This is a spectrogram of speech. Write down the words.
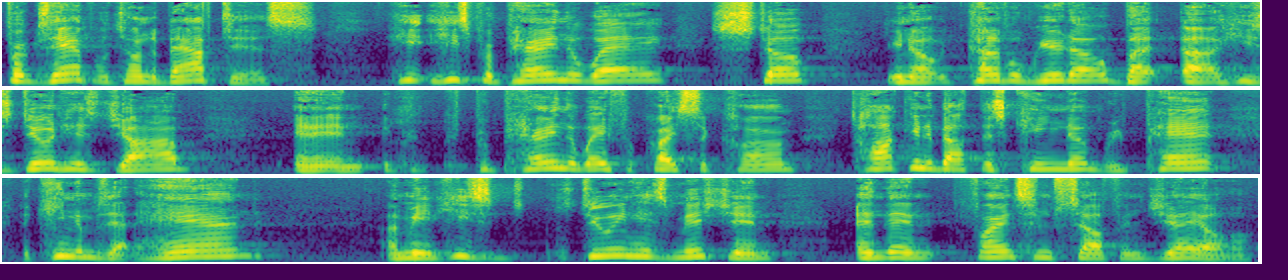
for example, John the Baptist, he, he's preparing the way, stoked, you know, kind of a weirdo, but uh, he's doing his job and, and preparing the way for Christ to come, talking about this kingdom, repent, the kingdom is at hand. I mean, he's doing his mission and then finds himself in jail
